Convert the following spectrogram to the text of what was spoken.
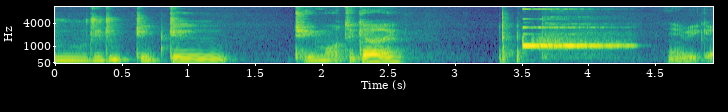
Do, do, do, do, do. Two more to go. Here we go.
